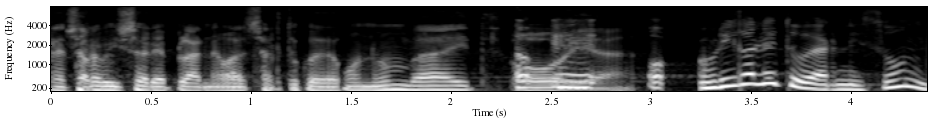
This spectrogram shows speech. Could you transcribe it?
Retrovisore plano bat sartuko dugu nunbait. Hori Eh, da. o- Hori galetu behar nizun.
